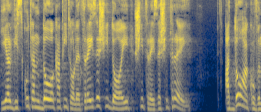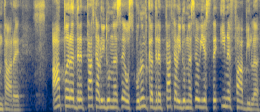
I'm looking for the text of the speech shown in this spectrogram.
el discută în două capitole, 32 și 33. A doua cuvântare, apără dreptatea lui Dumnezeu, spunând că dreptatea lui Dumnezeu este inefabilă,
